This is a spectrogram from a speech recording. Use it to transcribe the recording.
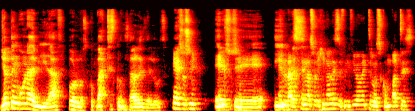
yo tengo una debilidad por los combates con sables de luz. Eso sí. Eso sí. Este, y en, las, pues, en las originales, definitivamente, los combates.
